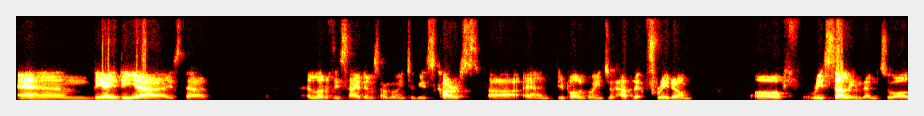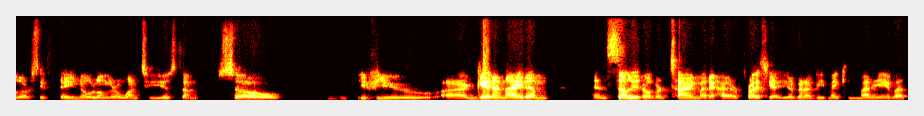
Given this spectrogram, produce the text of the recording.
and the idea is that a lot of these items are going to be scarce, uh, and people are going to have the freedom of reselling them to others if they no longer want to use them. So, if you uh, get an item and sell it over time at a higher price, yeah, you're going to be making money. But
